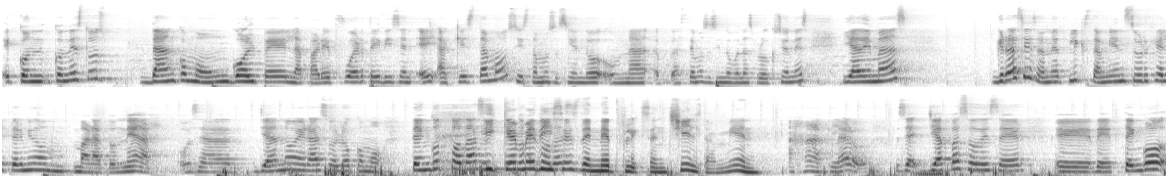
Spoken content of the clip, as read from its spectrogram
eh, con, con estos dan como un golpe en la pared fuerte y dicen, hey, aquí estamos y estamos haciendo una, estamos haciendo buenas producciones y además gracias a Netflix también surge el término maratonear. O sea, ya no era solo como tengo todas. ¿Y qué me todas- dices de Netflix en Chill también? Ajá, claro. O sea, ya pasó de ser eh, de tengo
